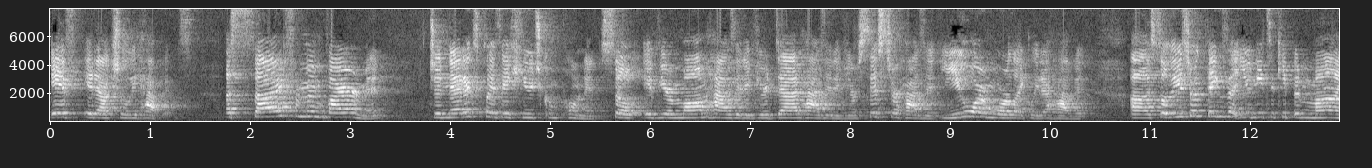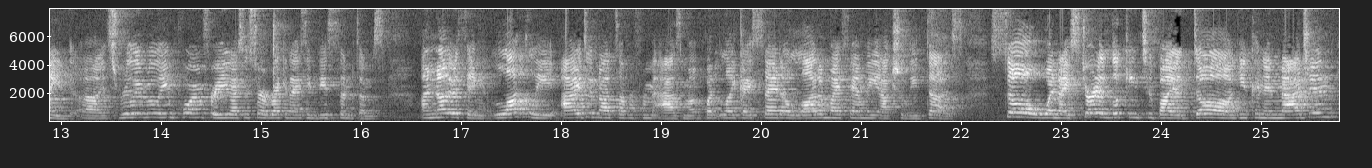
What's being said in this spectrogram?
if it actually happens. Aside from environment, genetics plays a huge component. So if your mom has it, if your dad has it, if your sister has it, you are more likely to have it. Uh, so these are things that you need to keep in mind. Uh, it's really, really important for you guys to start recognizing these symptoms. Another thing, luckily, I do not suffer from asthma, but like I said, a lot of my family actually does. So when I started looking to buy a dog, you can imagine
